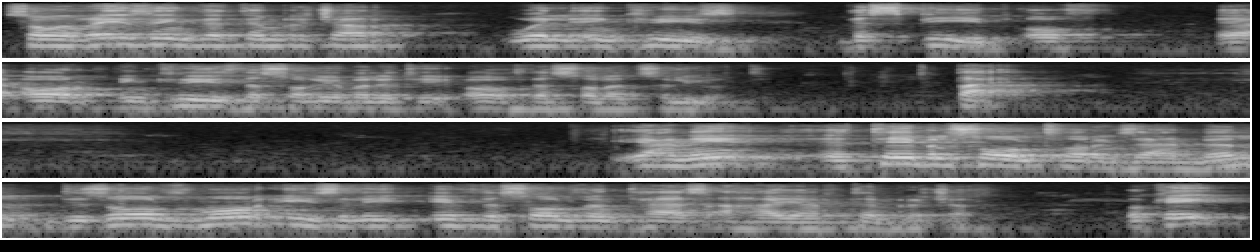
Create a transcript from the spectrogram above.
So raising the temperature will increase the speed of uh, or increase the solubility of the solid solute. طيب يعني a table salt for example dissolve more easily if the solvent has a higher temperature. Okay?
